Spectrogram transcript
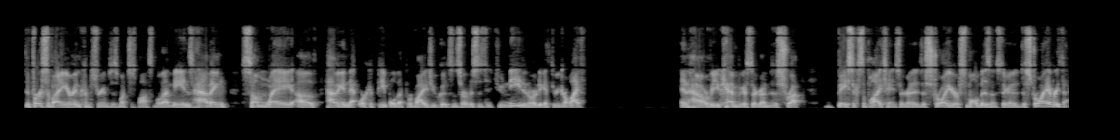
diversifying your income streams as much as possible. That means having some way of having a network of people that provide you goods and services that you need in order to get through your life. And however you can, because they're going to disrupt basic supply chains. They're going to destroy your small business. They're going to destroy everything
